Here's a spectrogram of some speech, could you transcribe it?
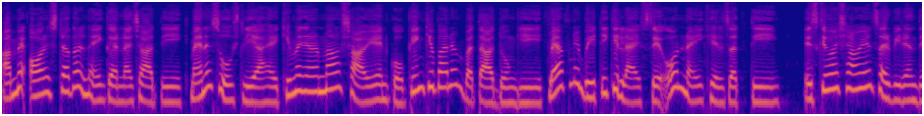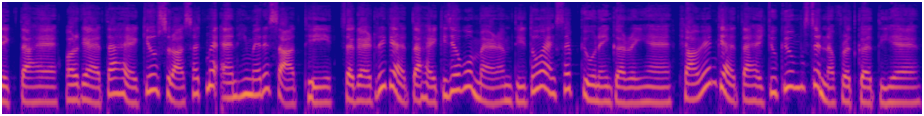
अब मैं और स्ट्रगल नहीं करना चाहती। मैंने सोच लिया है कि मैं ग्रैंडमा शावियन को किंग के बारे में बता दूँगी। मैं अपनी बेटी की लाइफ से और नहीं खेल सकती। इसके बाद शाओयन सर्विलेंस देखता है और कहता है कि उस रात सच में एन ही मेरे साथ थी। सेक्रेटरी कहता है कि जब वो मैडम थी तो एक्सेप्ट क्यों नहीं कर रही हैं? शाओयन कहता है क्योंकि वो मुझसे नफरत करती है।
